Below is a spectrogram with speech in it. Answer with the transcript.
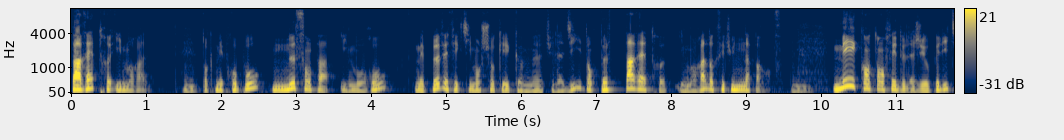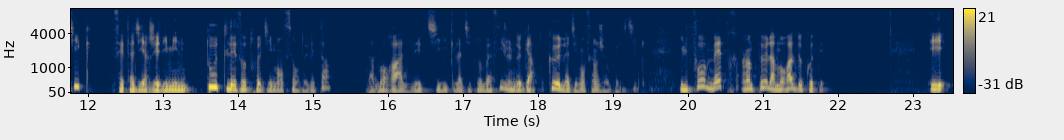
paraître immoral. Hmm. Donc mes propos ne sont pas immoraux, mais peuvent effectivement choquer, comme tu l'as dit, donc peuvent paraître immoraux, donc c'est une apparence. Hmm. Mais quand on fait de la géopolitique, c'est-à-dire j'élimine toutes les autres dimensions de l'État, la morale, l'éthique, la diplomatie, je ne garde que la dimension géopolitique. Il faut mettre un peu la morale de côté. Et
